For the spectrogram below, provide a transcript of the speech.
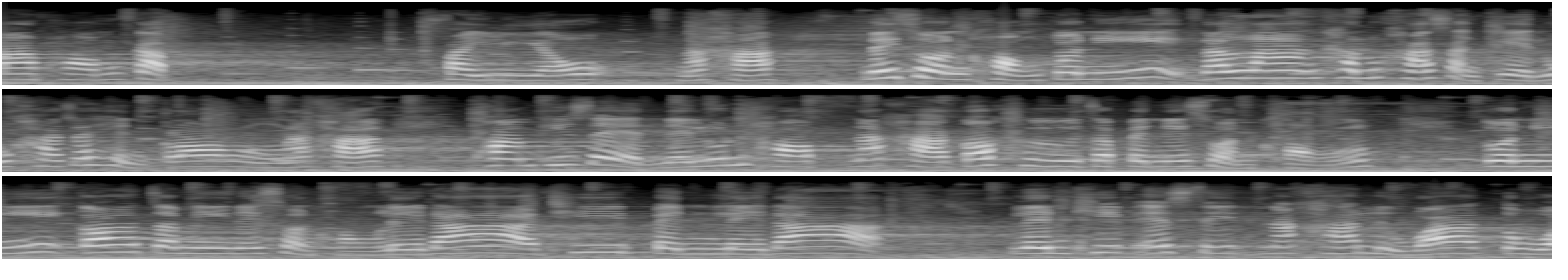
มาพร้อมกับไฟเลี้ยวนะคะ ในส่วนของตัวนี้ด้านล่างถ้าลูกค้าสังเกตลูกค้าจะเห็นกล้องนะคะ ความพิเศษในรุ่นท็อปนะคะ ก็คือจะเป็นในส่วนของตัวนี้ก็จะมีในส่วนของเรดาร์ที่เป็นเรดาร์เลนคีปเอซิสนะคะ หรือว่าตัว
